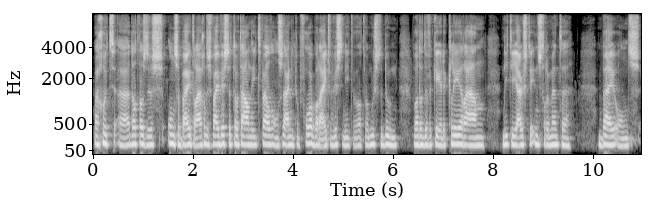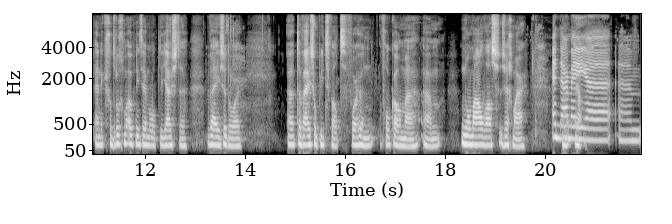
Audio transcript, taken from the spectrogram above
Maar goed, eh, dat was dus onze bijdrage. Dus wij wisten totaal niet, we hadden ons daar niet op voorbereid. We wisten niet wat we moesten doen. We hadden de verkeerde kleren aan, niet de juiste instrumenten bij ons. En ik gedroeg me ook niet helemaal op de juiste wijze door eh, te wijzen op iets wat voor hun volkomen ehm, normaal was, zeg maar. En daarmee eh ehm,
